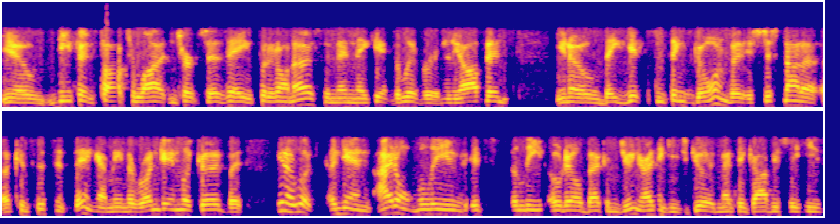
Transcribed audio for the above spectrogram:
you know, defense talks a lot, and Church says, "Hey, put it on us," and then they can't deliver it. And the offense, you know, they get some things going, but it's just not a, a consistent thing. I mean, the run game looked good, but you know, look again. I don't believe it's elite Odell Beckham Jr. I think he's good, and I think obviously he's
